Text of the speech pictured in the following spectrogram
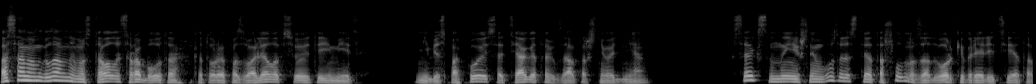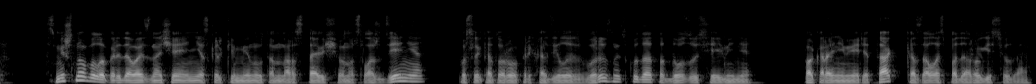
А самым главным оставалась работа, которая позволяла все это иметь, не беспокоясь о тяготах завтрашнего дня. Секс в нынешнем возрасте отошел на задворки приоритетов. Смешно было придавать значение нескольким минутам нарастающего наслаждения, после которого приходилось вбрызнуть куда-то дозу семени. По крайней мере так казалось по дороге сюда.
